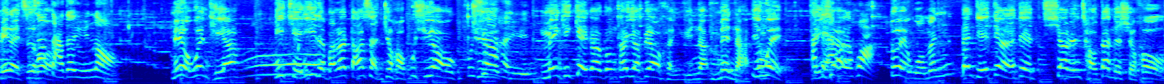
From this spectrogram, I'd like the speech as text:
没来之后，这样打得匀哦，没有问题啊。你简易的把它打散就好，不需要不需要很匀。没去盖高工，它要不要很匀呢？没呐，因为等一下会化。对我们单碟掉来的虾仁炒蛋的时候，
